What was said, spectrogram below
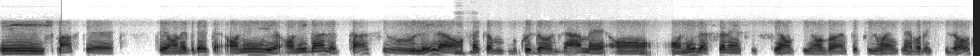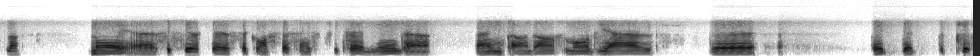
Et je pense que on est peut-être on est on est dans le tas, si vous voulez. Là, on fait comme beaucoup d'autres gens, mais on, on est la seule institution, puis on va un peu plus loin que n'importe qui d'autre. Là. Mais c'est sûr que ce qu'on fait s'inscrit très bien dans, dans une tendance mondiale de d'être plus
